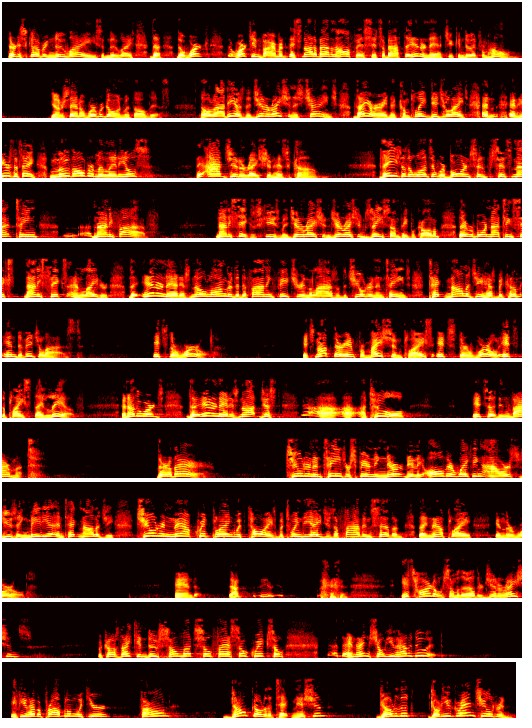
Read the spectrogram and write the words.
They're discovering new ways and new ways. The, the work, the work environment, it's not about an office, it's about the internet. You can do it from home. You understand where we're going with all this? The whole idea is the generation has changed. They are in a complete digital age. And, and here's the thing. Move over millennials. The I generation has come. These are the ones that were born since, since 1995. 96, excuse me, generation, Generation Z, some people call them. They were born 1996 and later. The internet is no longer the defining feature in the lives of the children and teens. Technology has become individualized. It's their world. It's not their information place, it's their world. It's the place they live. In other words, the internet is not just a, a, a tool, it's an environment. They're there. Children and teens are spending nearly all their waking hours using media and technology. Children now quit playing with toys between the ages of five and seven. They now play in their world. And that, it's hard on some of the other generations because they can do so much so fast, so quick, so, and they can show you how to do it. If you have a problem with your phone, don't go to the technician. Go to the, go to your grandchildren.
